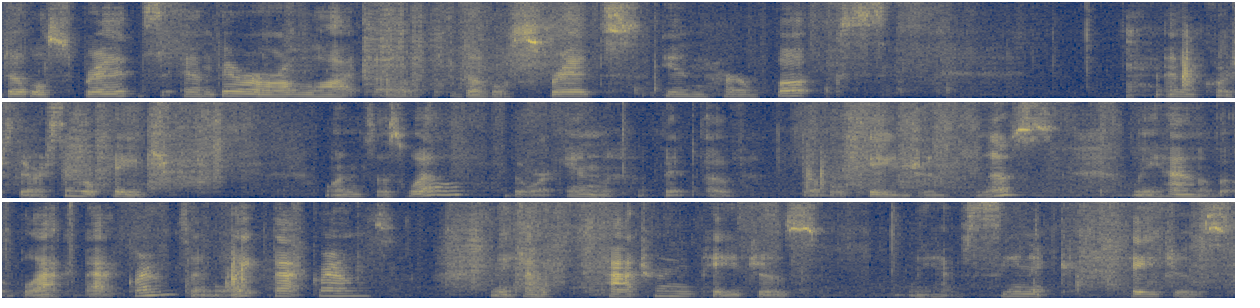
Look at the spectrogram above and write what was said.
double spreads, and there are a lot of double spreads in her books. And of course there are single page ones as well that were in a bit of double pages We have black backgrounds and white backgrounds. We have pattern pages. We have scenic pages.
